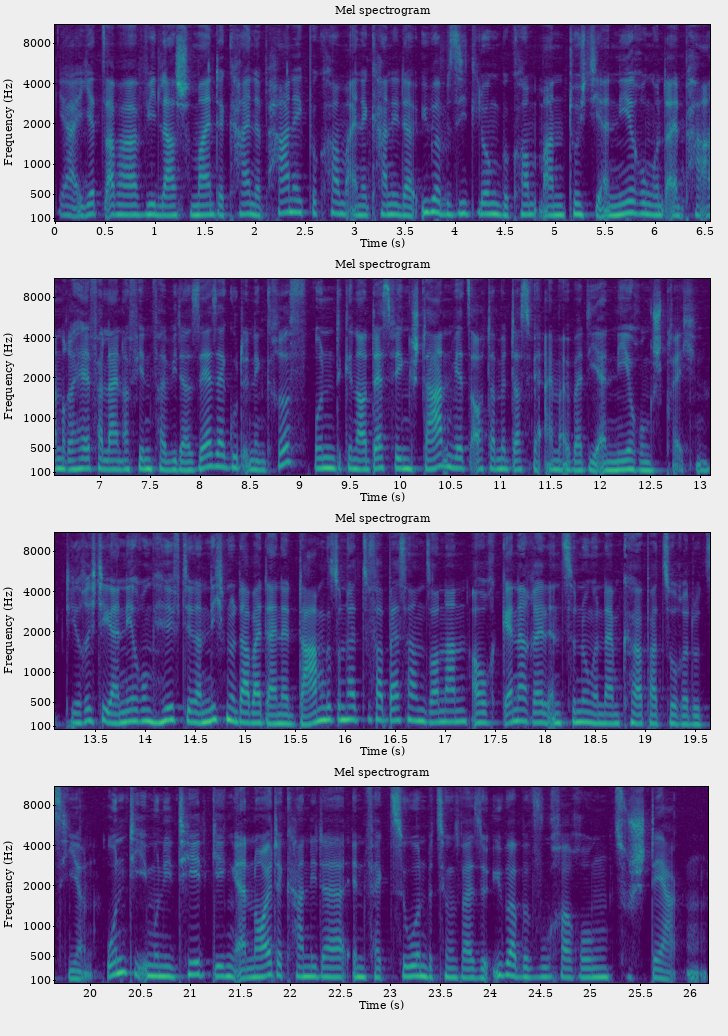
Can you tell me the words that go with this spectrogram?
Ja, jetzt aber, wie Lars schon meinte, keine Panik bekommen. Eine Candida-Überbesiedlung bekommt man durch die Ernährung und ein paar andere Helferlein auf jeden Fall wieder sehr, sehr gut in den Griff. Und genau deswegen starten wir jetzt auch damit, dass wir einmal über die Ernährung sprechen. Die richtige Ernährung hilft dir dann nicht nur dabei, deine Darmgesundheit zu verbessern, sondern auch generell Entzündungen in deinem Körper zu reduzieren und die Immunität gegen erneute Candida-Infektion bzw. Überbewucherung zu stärken.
